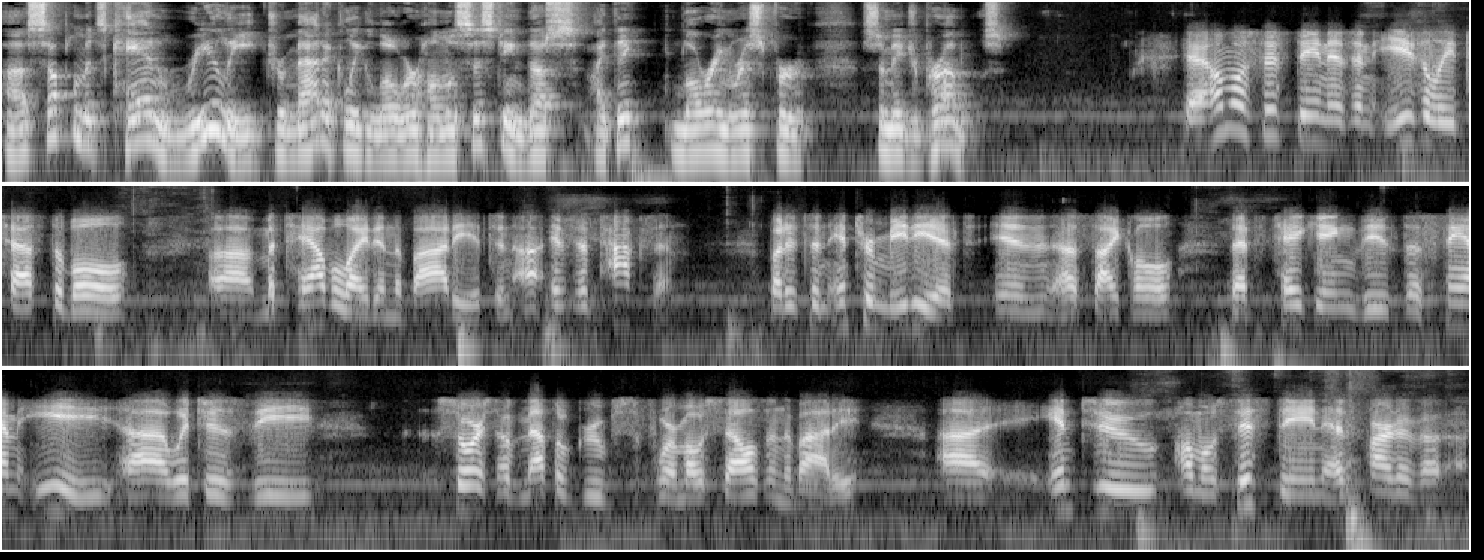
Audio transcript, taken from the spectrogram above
uh, supplements can really dramatically lower homocysteine, thus, I think, lowering risk for some major problems. Yeah, homocysteine is an easily testable uh, metabolite in the body. It's an uh, it's a toxin, but it's an intermediate in a cycle that's taking the the SAMe, uh, which is the source of methyl groups for most cells in the body, uh, into homocysteine as part of a,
